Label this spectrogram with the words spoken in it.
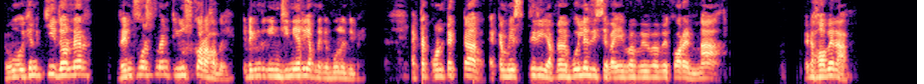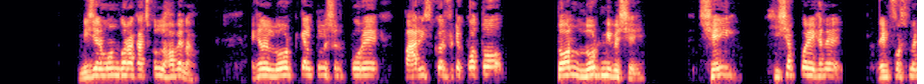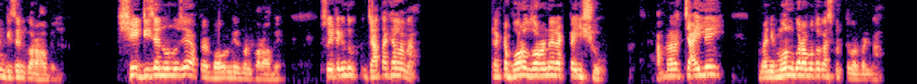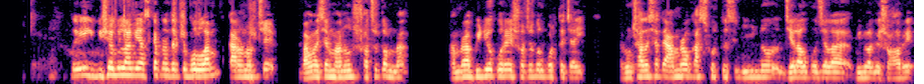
এবং ওইখানে কি ধরনের রেনফোর্সমেন্ট ইউজ করা হবে, এটা কিন্তু ইঞ্জিনিয়ারই আপনাকে বলে দিবে। একটা কন্ট্রাক্টর একটা মিস্ত্রি আপনার বলে দিছে, ভাই, এভাবে এভাবে করেন, না। এটা হবে না। নিজের মন গড়া কাজ করলে হবে না। এখানে লোড ক্যালকুলেশন করে পার স্কোয়ার ফিটে কত টন লোড নিবে সে? সেই হিসাব করে এখানে রেনফোর্সমেন্ট ডিজাইন করা হবে। সেই ডিজাইন অনুযায়ী আপনার ভবন নির্মাণ করা হবে। সো এটা কিন্তু যাতা খেলা না। একটা বড় ধরনের একটা ইস্যু আপনারা চাইলেই মানে মন গড়ার মতো কাজ করতে পারবেন না। তো এই বিষয়গুলো আমি আজকে আপনাদেরকে বললাম। কারণ হচ্ছে বাংলাদেশের মানুষ সচেতন না। আমরা ভিডিও করে সচেতন করতে চাই এবং সাথে সাথে আমরাও কাজ করতেছি বিভিন্ন জেলা, উপজেলা, বিভাগে, শহরে।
